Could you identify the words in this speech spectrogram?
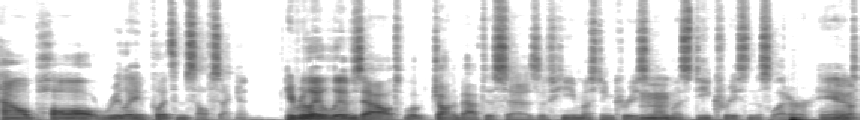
how paul really puts himself second he really lives out what john the baptist says of he must increase mm. and i mm. must decrease in this letter and yeah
